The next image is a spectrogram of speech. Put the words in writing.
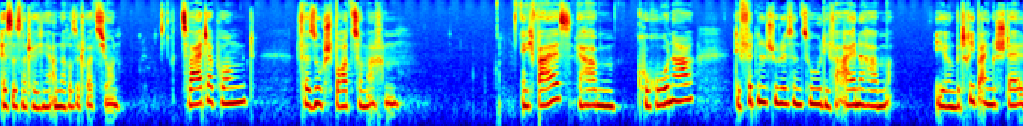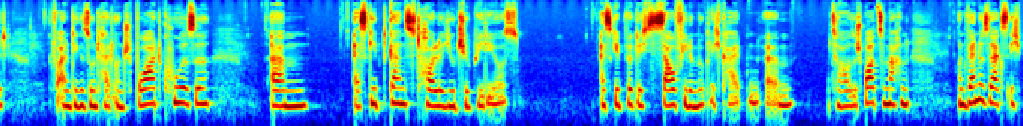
ist es natürlich eine andere Situation. Zweiter Punkt, versuch Sport zu machen. Ich weiß, wir haben Corona, die Fitnessstudios sind zu, die Vereine haben ihren Betrieb eingestellt, vor allem die Gesundheit und Sportkurse. Ähm, es gibt ganz tolle YouTube-Videos. Es gibt wirklich sau viele Möglichkeiten, ähm, zu Hause Sport zu machen. Und wenn du sagst, ich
